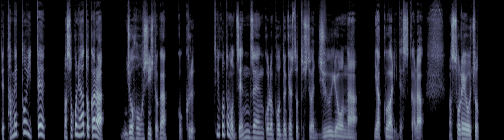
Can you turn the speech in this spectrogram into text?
で、貯めといて、まあ、そこに後から情報欲しい人がこう来るっていうことも全然これポッドキャストとしては重要な役割ですから、まあ、それをちょっ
